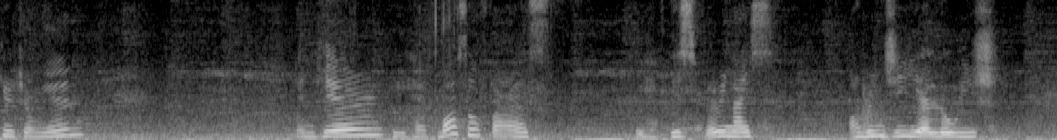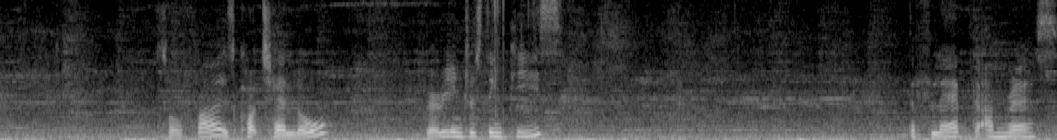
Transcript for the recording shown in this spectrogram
Thank you, Chongyan. And here we have more sofas. We have this very nice orangey yellowish sofa. It's called cello. Very interesting piece. The flap, the armrest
